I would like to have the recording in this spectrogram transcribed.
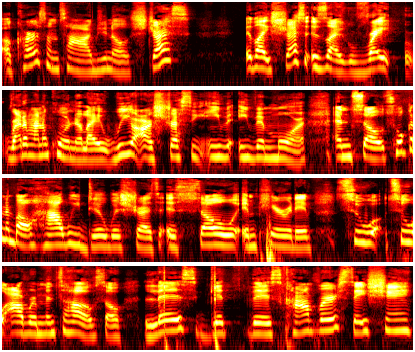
occur, sometimes you know stress it, like stress is like right right around the corner. Like we are stressing even even more. And so talking about how we deal with stress is so imperative to to our mental health. So let's get this conversation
